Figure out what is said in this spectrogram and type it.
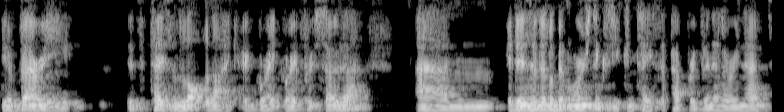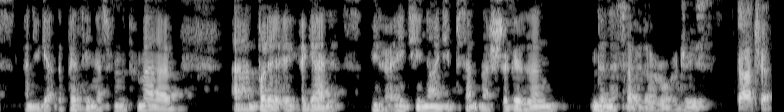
you know, very it tastes a lot like a great grapefruit soda. Um, it is a little bit more interesting because you can taste the peppery vanilla notes and you get the pithiness from the pomelo. Um, but it, it, again, it's you know 80, 90 percent less sugar than than a soda or a juice. Gotcha.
